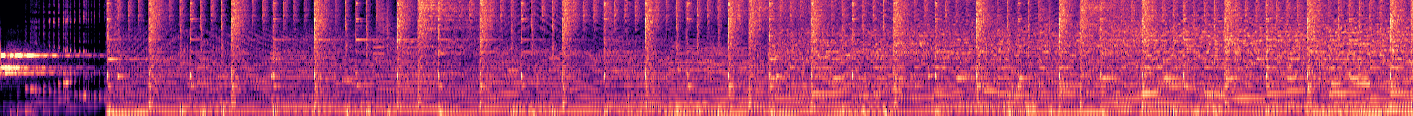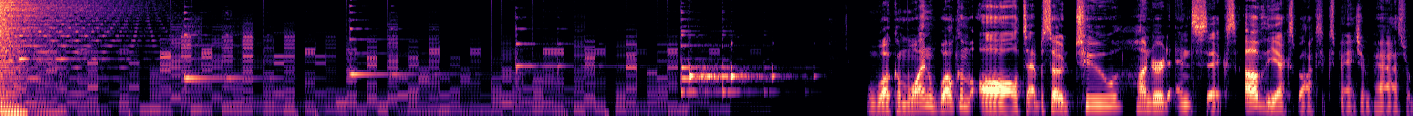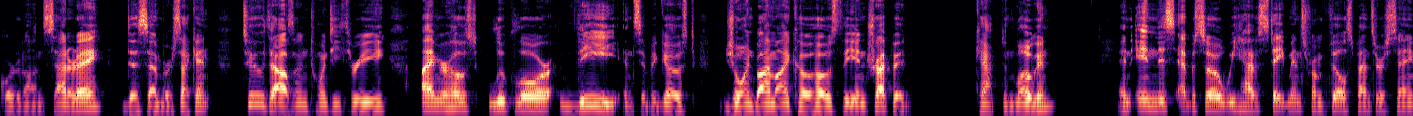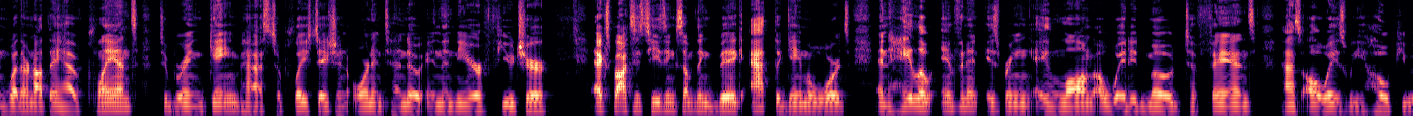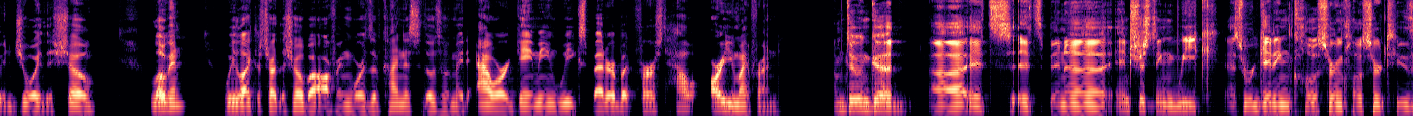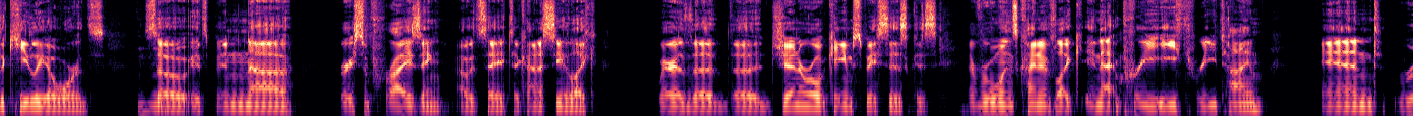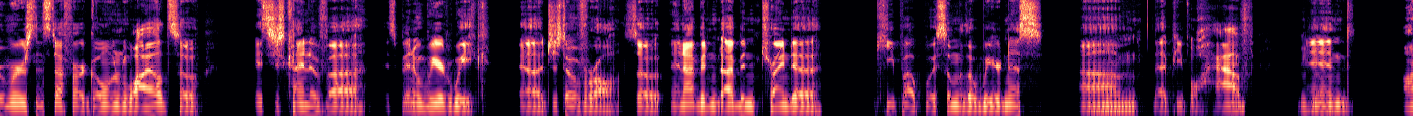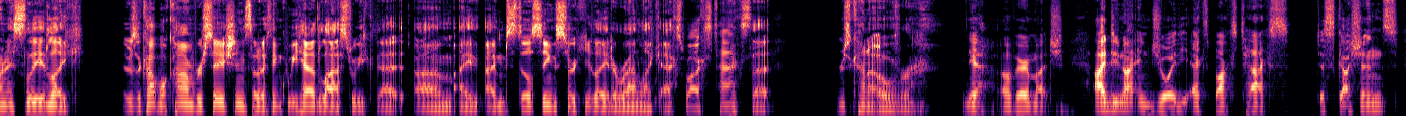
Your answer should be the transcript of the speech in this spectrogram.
Thank you. Welcome, one, welcome all to episode 206 of the Xbox Expansion Pass, recorded on Saturday, December 2nd, 2023. I am your host, Luke Lohr, the Insipid Ghost, joined by my co host, the Intrepid Captain Logun. And in this episode, we have statements from Phil Spencer saying whether or not they have plans to bring Game Pass to PlayStation or Nintendo in the near future. Xbox is teasing something big at the Game Awards, and Halo Infinite is bringing a long awaited mode to fans. As always, we hope you enjoy the show. Logun, we like to start the show by offering words of kindness to those who have made our gaming weeks better. But first, how are you, my friend? I'm doing good. Uh, it's it's been a interesting week as we're getting closer and closer to the Keighley Awards. Mm-hmm. So it's been uh, very surprising, I would say, to kind of see like where the the general game space is because everyone's kind of like in that pre E3 time and rumors and stuff are going wild. So it's just kind of uh it's been a weird week uh just overall. So and I've been I've been trying to keep up with some of the weirdness mm-hmm. um that people have. Mm-hmm. And honestly, like there's a couple conversations that I think we had last week that um I, I'm still seeing circulate around like Xbox tax that we're just kind of over. Yeah. Oh, very much. I do not enjoy the Xbox tax discussions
